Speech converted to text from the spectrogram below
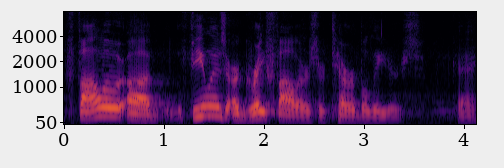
follow, uh, feelings are great followers or terrible leaders, okay?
